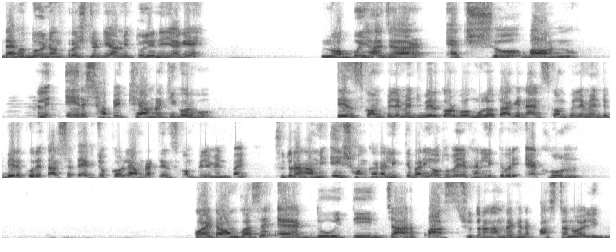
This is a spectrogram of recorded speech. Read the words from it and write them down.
দেখো, দুই নং প্রশ্নটি আমি তুলে নেই আগে। নব্বই হাজার একশো বাউন্ন। তাহলে এর সাপেক্ষে আমরা কি করব? টেন্স কমপ্লিমেন্ট বের করব, মূলত আগে নাইন্স কমপ্লিমেন্ট বের করে তার সাথে এক যোগ করলে আমরা টেন্স কমপ্লিমেন্ট পাই। সুতরাং আমি এই সংখ্যাটা লিখতে পারি, অথবা এখানে লিখতে পারি এখন কয়টা অঙ্ক আছে? এক, দুই, তিন, চার, পাঁচ। সুতরাং আমরা এখানে পাঁচটা নয় লিখব।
